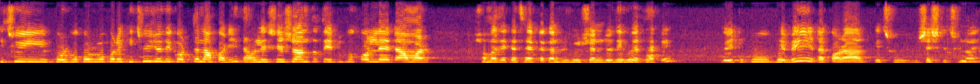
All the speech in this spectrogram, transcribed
কিছুই করব করব করে কিছুই যদি করতে না পারি তাহলে শেষে অন্তত এটুকু করলে এটা আমার সমাজের কাছে একটা কন্ট্রিবিউশন যদি হয়ে থাকে তো এটুকু ভেবেই এটা করা আর কিছু বিশেষ কিছু নয়।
